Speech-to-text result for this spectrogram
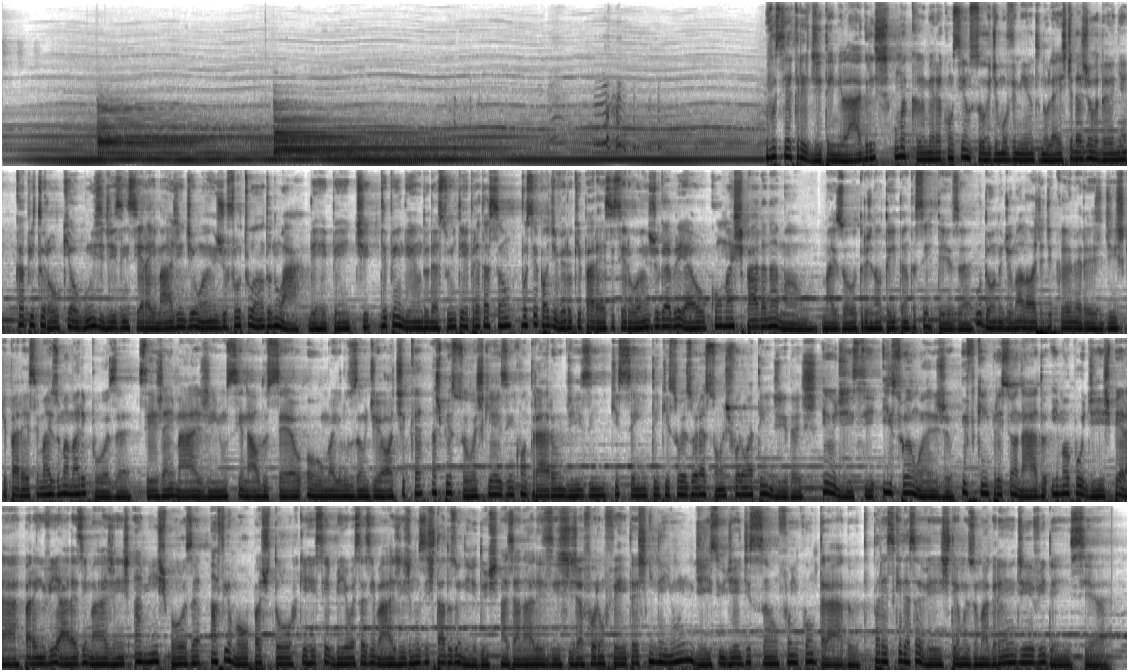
Você acredita em milagres? Uma câmera com sensor de movimento no leste da Jordânia capturou o que alguns dizem ser a imagem de um anjo flutuando no ar. De repente, dependendo da sua interpretação, você pode ver o que parece ser o anjo Gabriel com uma espada na mão. Mas outros não têm tanta certeza. O dono de uma loja de câmeras diz que parece mais uma mariposa. Seja a imagem um sinal do céu ou uma ilusão de ótica, as pessoas que as encontraram dizem que sentem que suas orações foram atendidas. Eu disse, isso é um anjo. Eu fiquei impressionado e mal podia esperar para enviar as imagens à minha esposa, afirmou o pastor que recebeu essas imagens nos Estados Unidos. As análises já foram feitas e nenhum indício de edição foi encontrado. Parece que dessa vez temos uma grande evidência.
